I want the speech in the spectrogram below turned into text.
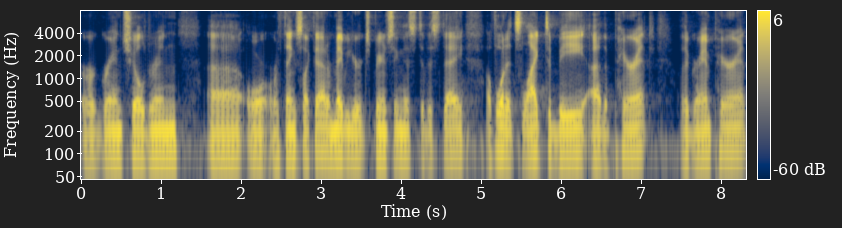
or grandchildren uh, or, or, things like that, or maybe you're experiencing this to this day of what it's like to be uh, the parent or the grandparent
